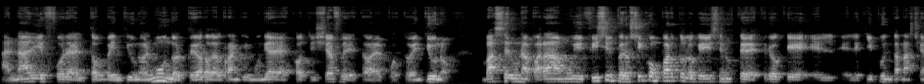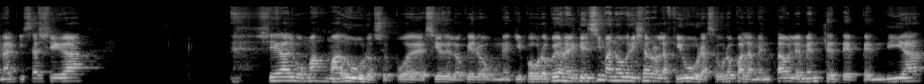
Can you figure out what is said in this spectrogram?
a nadie fuera del top 21 del mundo. El peor del ranking mundial era Scotty Scheffler y estaba en el puesto 21. Va a ser una parada muy difícil, pero sí comparto lo que dicen ustedes. Creo que el, equipo internacional quizás llega llega algo más maduro, se puede decir, de lo que era un equipo europeo, en el que encima no brillaron las figuras. Europa lamentablemente dependía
